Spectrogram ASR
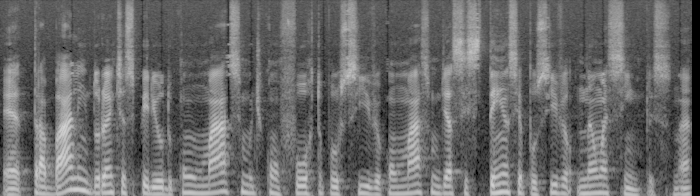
é, trabalhem durante esse período com o máximo de conforto possível, com o máximo de assistência possível, não é simples. Né?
